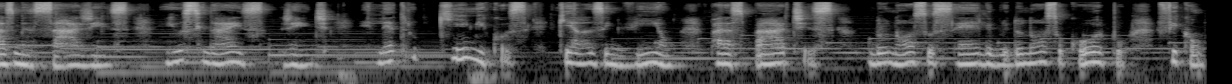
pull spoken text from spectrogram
as mensagens e os sinais, gente, eletroquímicos que elas enviam para as partes do nosso cérebro e do nosso corpo ficam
